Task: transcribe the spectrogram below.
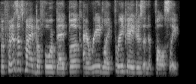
because it's my before bed book. I read like three pages and then fall asleep.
